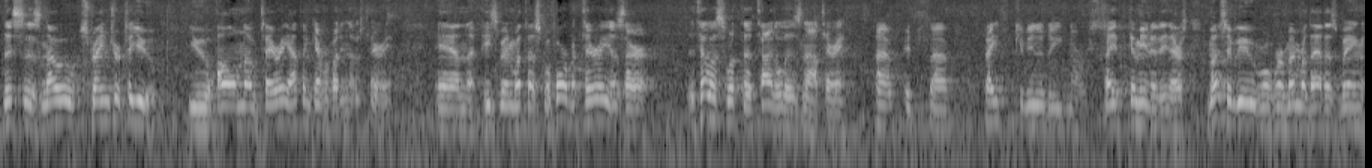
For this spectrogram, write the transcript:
this is no stranger to you. You all know Terry. I think everybody knows Terry. And he's been with us before, but Terry is our. Tell us what the title is now, Terry. Uh, It's uh, Faith Community Nurse. Faith Community Nurse. Most of you will remember that as being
